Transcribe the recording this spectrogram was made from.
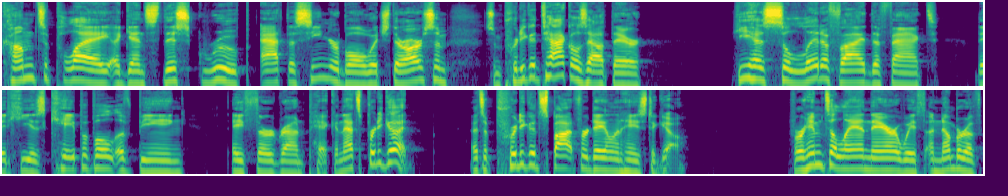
come to play against this group at the Senior Bowl, which there are some some pretty good tackles out there. He has solidified the fact that he is capable of being a third round pick, and that's pretty good. That's a pretty good spot for Daelin Hayes to go. For him to land there with a number of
